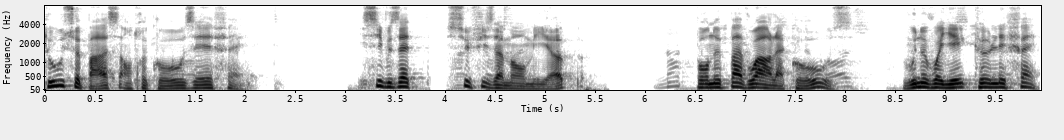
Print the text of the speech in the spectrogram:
Tout se passe entre cause et effet. Si vous êtes suffisamment myope, pour ne pas voir la cause, vous ne voyez que l'effet.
